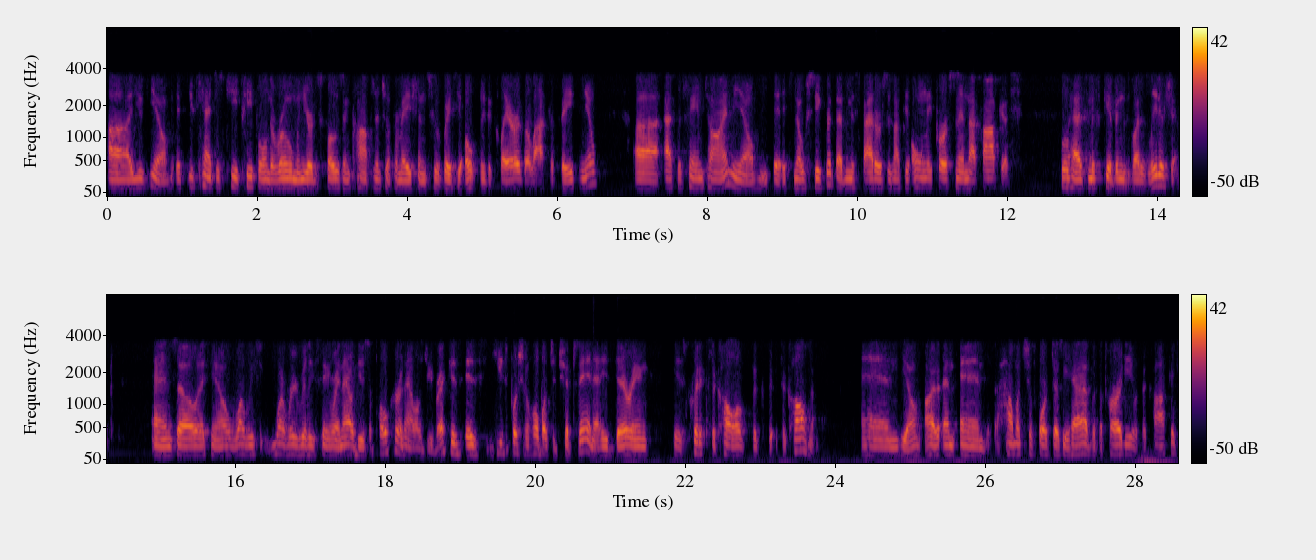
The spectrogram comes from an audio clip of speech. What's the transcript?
Uh, you, you know, if you can't just keep people in the room when you're disclosing confidential information who basically openly declare their lack of faith in you. Uh, at the same time, you know, it's no secret that Ms. Batters is not the only person in that caucus who has misgivings about his leadership. And so, like, you know, what we what we're really seeing right now, to use a poker analogy, Rick, is is he's pushing a whole bunch of chips in, and he's daring his critics to call to, to call him. And you know, and and how much support does he have with the party, with the caucus?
